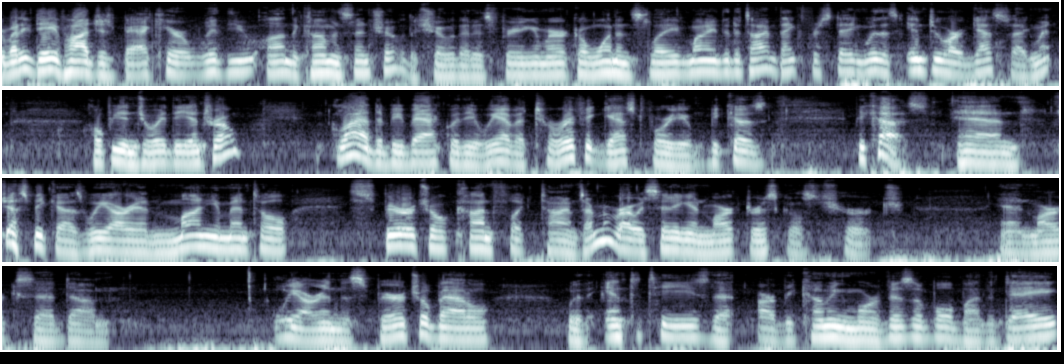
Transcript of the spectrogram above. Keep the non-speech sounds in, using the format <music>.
Everybody, Dave Hodges back here with you on the Common Sense Show, the show that is freeing America one enslaved mind at a time. Thanks for staying with us into our guest segment. Hope you enjoyed the intro. Glad to be back with you. We have a terrific guest for you because, because, and just because we are in monumental spiritual conflict times. I remember I was sitting in Mark Driscoll's church, and Mark said, um, "We are in the spiritual battle." With entities that are becoming more visible by the day,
